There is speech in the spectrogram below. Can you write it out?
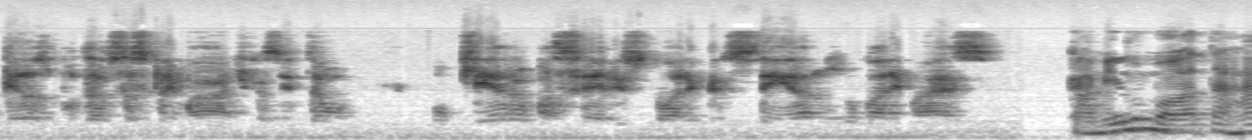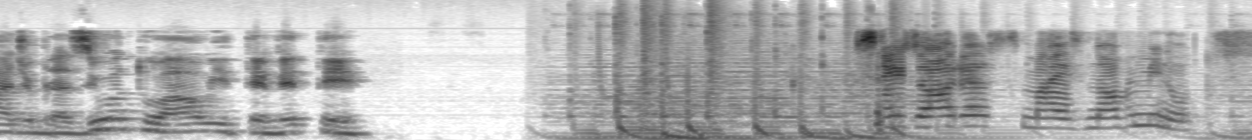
pelas mudanças climáticas. Então, o que era uma série histórica de 100 anos não vale mais. Camilo Mota, Rádio Brasil Atual e TVT. 6 horas mais 9 minutos.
